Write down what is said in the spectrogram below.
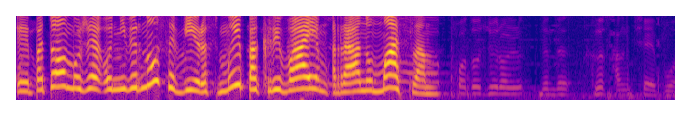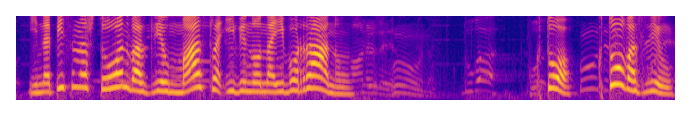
э, потом уже он не вернулся в вирус, мы покрываем рану маслом. И написано, что он возлил масло и вино на его рану. Кто? Кто возлил?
